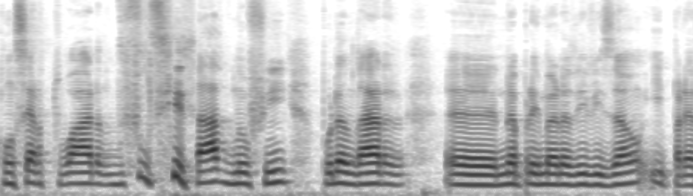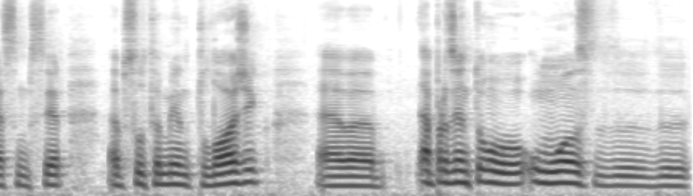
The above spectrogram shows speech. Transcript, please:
com certo ar de felicidade no fim por andar uh, na primeira divisão e parece-me ser absolutamente lógico. Uh, apresentou um 11 de, de, um,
